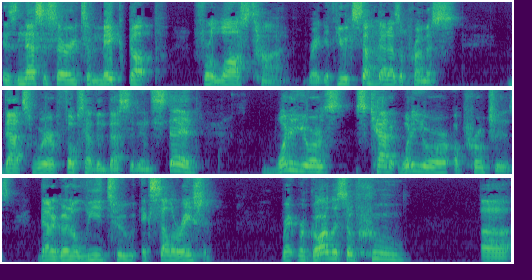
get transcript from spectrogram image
is necessary to make up for lost time, right? If you accept mm-hmm. that as a premise, that's where folks have invested. Instead, what are your what are your approaches that are going to lead to acceleration, right? Regardless of who uh,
